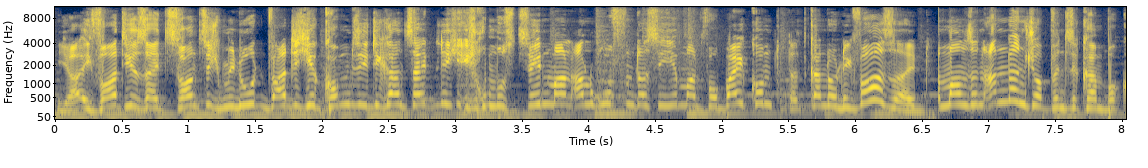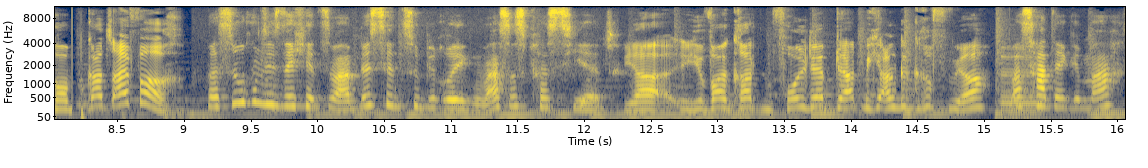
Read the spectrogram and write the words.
Ja, ich warte hier seit 20 Minuten. Warte ich hier, kommen Sie die ganze Zeit nicht? Ich muss zehnmal anrufen, dass hier jemand vorbeikommt. Das kann doch nicht wahr sein. Dann machen Sie einen anderen Job, wenn Sie keinen Bock haben. Ganz einfach. Versuchen Sie sich jetzt mal ein bisschen zu beruhigen. Was ist passiert? Ja, hier war gerade ein Volldepp, der hat mich angegriffen, ja. Was Äh, hat er gemacht?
